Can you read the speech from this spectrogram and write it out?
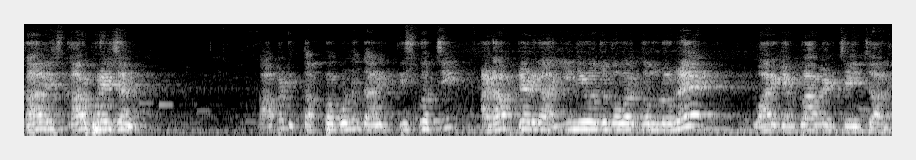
కాలేజ్ కార్పొరేషన్. కాబట్టి తప్పకుండా దానికి తీసుకొచ్చి అడాప్టెడ్గా ఈ నియోజకవర్గంలోనే వారికి ఎంప్లాయ్మెంట్ చేయించాలి.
